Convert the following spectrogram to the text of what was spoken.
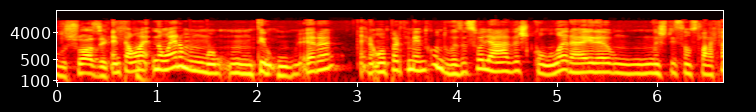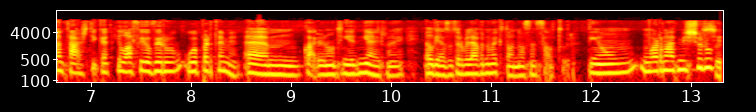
luxuosa. e- Então é- não era um, um T1, era, era um apartamento com duas assoalhadas, com lareira, uma exposição solar fantástica. E lá fui eu ver o, o apartamento. Ahm, claro, eu não tinha dinheiro, não é? Aliás, eu trabalhava no McDonald's nessa altura. Tinha um, um ordenado michuruca,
